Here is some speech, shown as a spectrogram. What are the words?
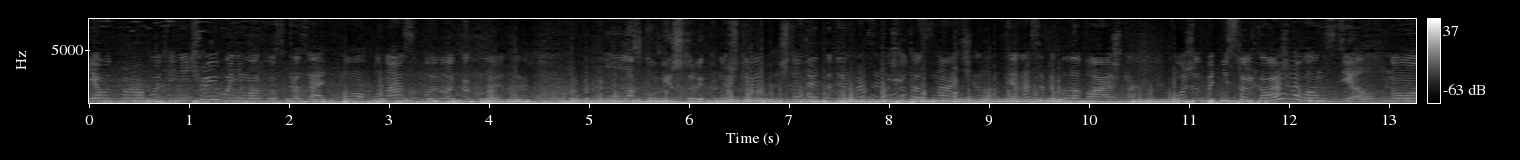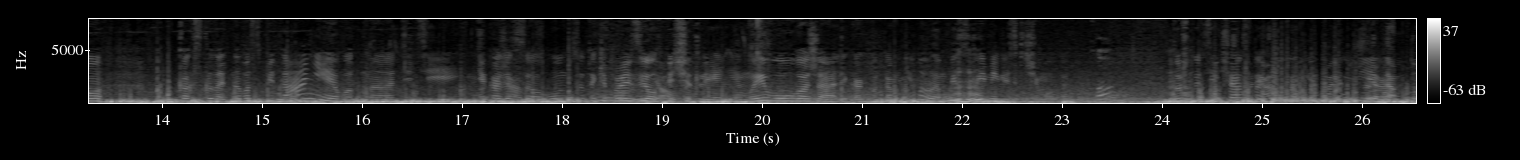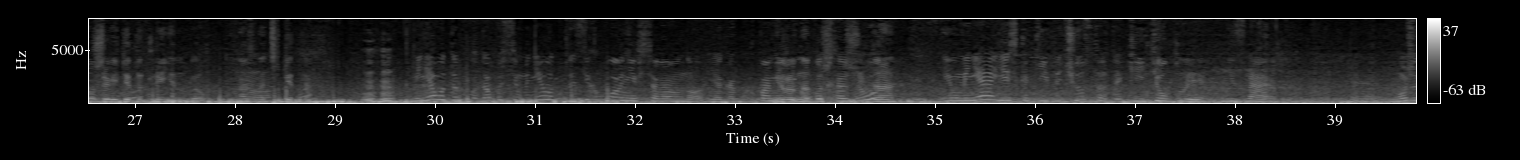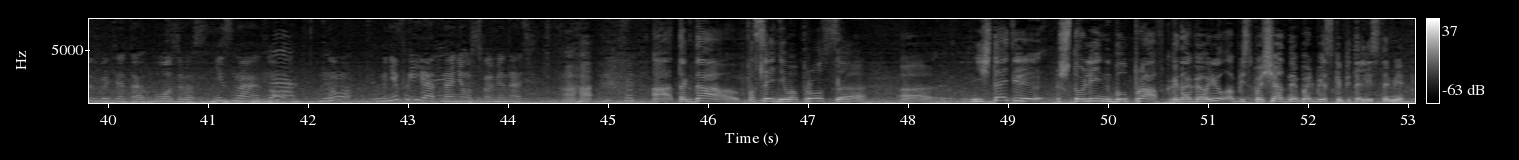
Я вот по работе ничего его не могу сказать, но у нас было какое-то... Ну, у нас кумир, что ли? Ну, что это- что-то это для нас это что-то значило. Для нас это было важно. Может быть, не столько важного он сделал, но, как сказать, на воспитание вот на детей, мне кажется, он все-таки произвел впечатление. Мы его уважали, как бы там ни было, мы стремились к чему-то. То, что сейчас кумира. Там тоже ведь этот Ленин был на значке-то. Мгм. Меня вот, доп- допустим, мне вот до сих пор не все равно. Я как бы к памятнику подхожу, Да. и у меня есть какие-то чувства такие теплые, не знаю. Э, Может быть, это возраст, не знаю, но, но мне приятно о нем вспоминать. Ага. А тогда последний вопрос. А, а, Не считаете ли, что Ленин был прав, когда говорил о беспощадной борьбе с капиталистами?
